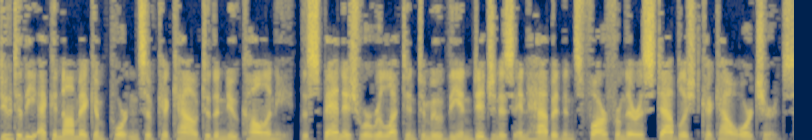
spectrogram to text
Due to the economic importance of cacao to the new colony, the Spanish were reluctant to move the indigenous inhabitants far from their established cacao orchards.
